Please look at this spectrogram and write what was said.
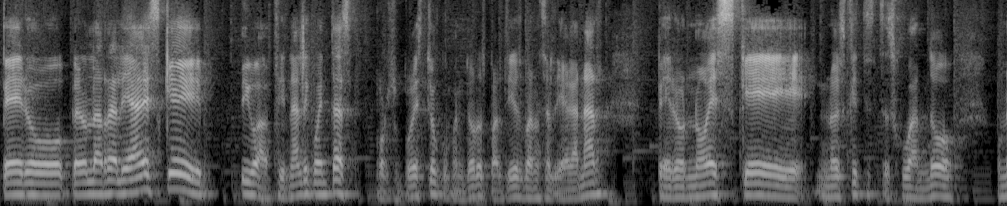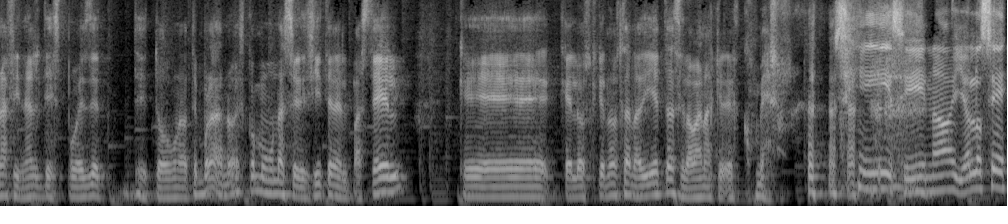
pero, pero la realidad es que digo, a final de cuentas, por supuesto, como en todos los partidos van a salir a ganar, pero no es que, no es que te estés jugando una final después de, toda una temporada, ¿no? Es como una cerecita en el pastel. Que, que, los que no están a dieta se la van a querer comer. Sí, sí, no, yo lo sé.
